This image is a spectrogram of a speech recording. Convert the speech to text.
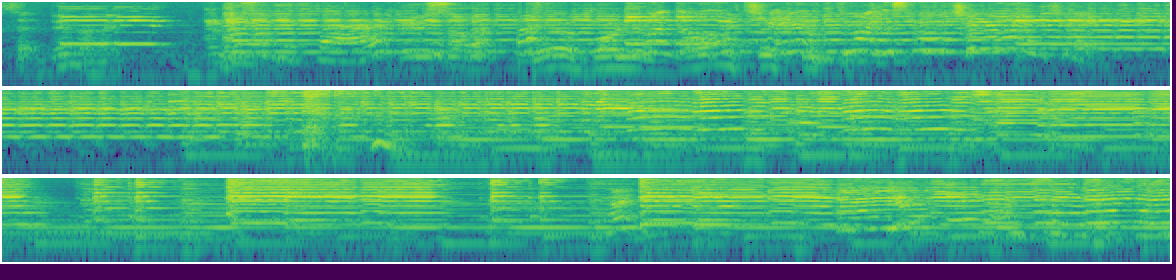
sit down on it. Do something fair. Do eh? something. You're a. You want the whole chair? Do you want the small chair or? Thank you.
